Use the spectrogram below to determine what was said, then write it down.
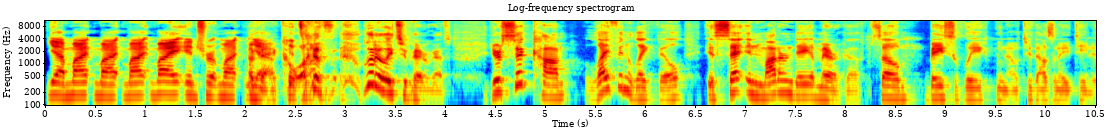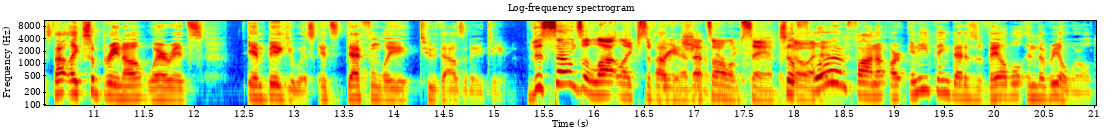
Yeah, my my my my intro. My Okay, yeah, cool. it's. It's literally two paragraphs. Your sitcom, Life in Lakeville, is set in modern day America. So basically, you know, 2018. It's not like Sabrina where it's ambiguous. It's definitely 2018. This sounds a lot like Sabrina. shut That's all I'm saying. So flora ahead. and fauna are anything that is available in the real world.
